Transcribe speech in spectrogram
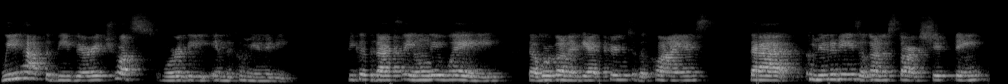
We have to be very trustworthy in the community. Because that's the only way that we're gonna get through to the clients, that communities are gonna start shifting.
